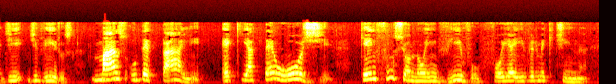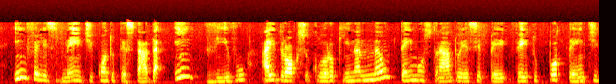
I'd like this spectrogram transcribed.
de, de vírus. Mas o detalhe é que até hoje, quem funcionou em vivo foi a ivermectina. Infelizmente, quando testada em vivo, a hidroxicloroquina não tem mostrado esse efeito potente.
